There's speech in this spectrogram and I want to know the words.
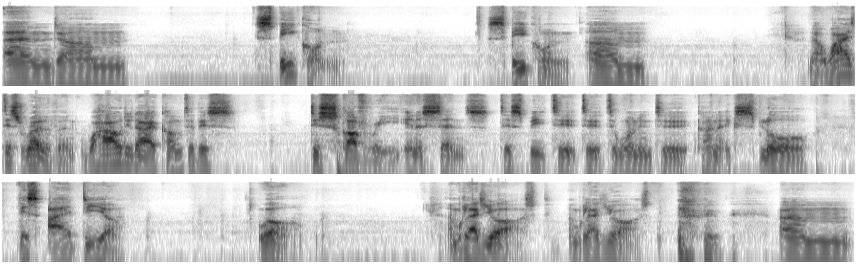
and, um, speak on, speak on, um, now why is this relevant? How did I come to this discovery in a sense to speak to to, to wanting to kind of explore this idea? Well i'm glad you asked. I'm glad you asked. Um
